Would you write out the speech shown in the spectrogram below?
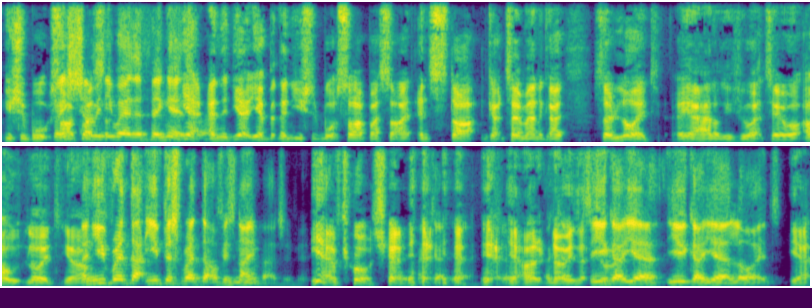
You should walk but he's side by showing side. you where the thing is. yeah, right? and then yeah, yeah, but then you should walk side by side and start go, turn around and go. So Lloyd, oh, yeah, how long have you worked here? Or oh, Lloyd, you know, And you've read that. You've just read that off his name badge, have you? yeah, of course, yeah, yeah, Okay, yeah, yeah, sure. yeah. I don't know Okay. his So you go, yeah, you go, yeah, Lloyd. Yeah.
